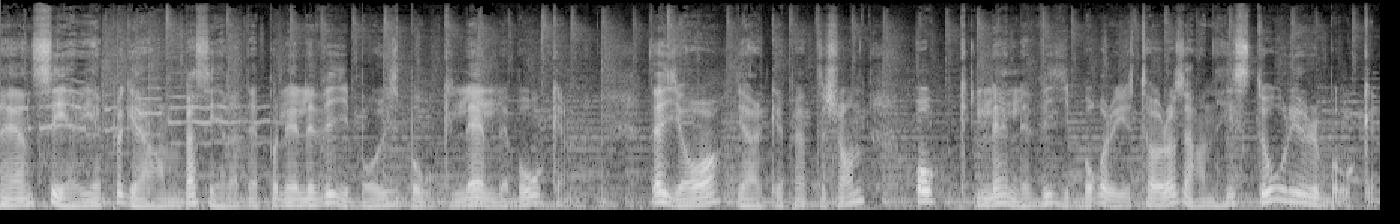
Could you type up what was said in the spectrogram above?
är en serie program baserade på Lelle Viborgs bok Lelleboken, där jag, Jerker Pettersson, och Lelle Viborg tar oss an historier ur boken.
